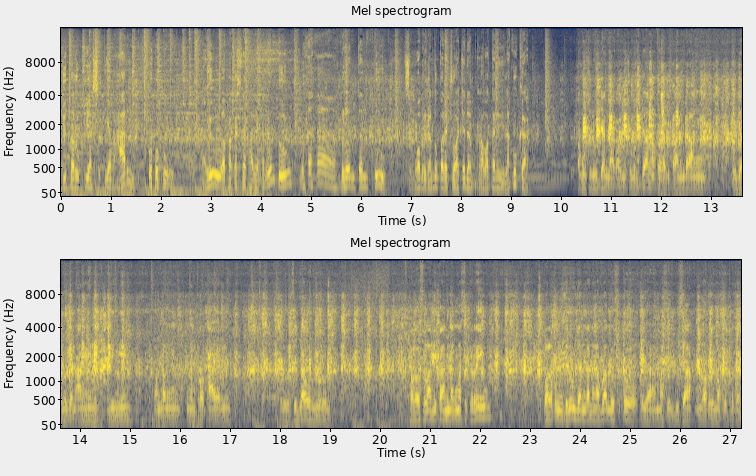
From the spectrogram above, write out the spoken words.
juta rupiah setiap hari. Hohoho. Lalu, apakah setiap hari akan untung? Belum tentu. Semua bergantung pada cuaca dan perawatan yang dilakukan. Musim hujan lah, kalau musim hujan apalagi kandang hujan-hujan angin dingin, kandang nyemprot air nih, produksi jauh menurun. Kalau selagi kandang masih kering, walaupun musim hujan kandang nggak bagus itu ya masih bisa melor 50 persen.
